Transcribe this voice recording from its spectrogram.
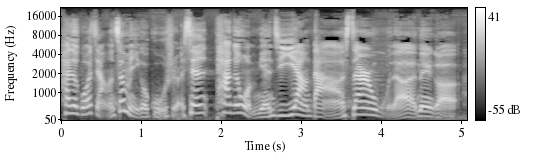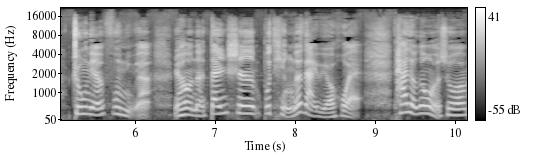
她就给我讲了这么一个故事。先，她跟我们年纪一样大啊，三十五的那个中年妇女，然后呢，单身，不停的在约会。她就跟我说，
